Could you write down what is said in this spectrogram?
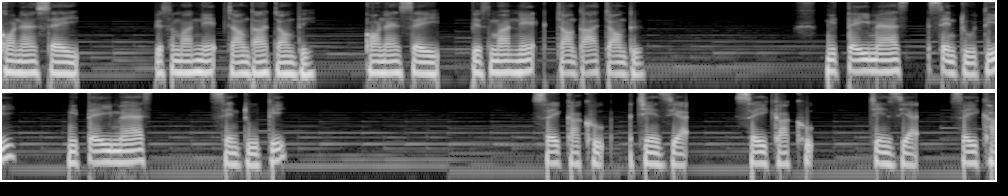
ကောနန်စိတ်ပစ္စမနဲ့ကြောင်းသားကြောင်းသည်ကောနန်စိတ်ပစ္စမနဲ့ကြောင်းသားကြောင်းသူမိတေမတ်စင်တူတီမိတေမတ်စင်တူတီ စေကာခုအချင်းစရိုက်စေကာခုကျင်းစရိုက်စေကာ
